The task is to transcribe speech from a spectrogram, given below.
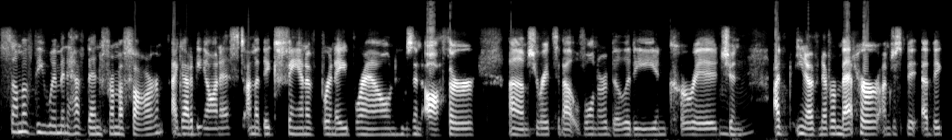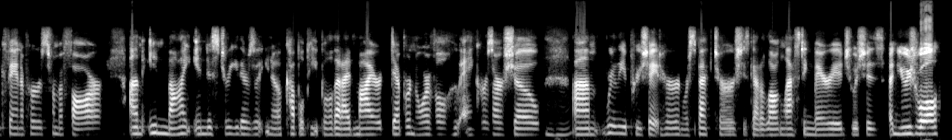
some of the women have been from afar. I got to be honest. I'm a big fan of Brene Brown, who's an author. Um, she writes about vulnerability and courage, mm-hmm. and I've, you know, I've never met her. I'm just a big fan of hers from afar. Um, in my industry, there's a, you know, a couple people that I admire. Deborah Norville, who anchors our show, mm-hmm. um, really appreciate her and respect her. She's got a long-lasting marriage, which is unusual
